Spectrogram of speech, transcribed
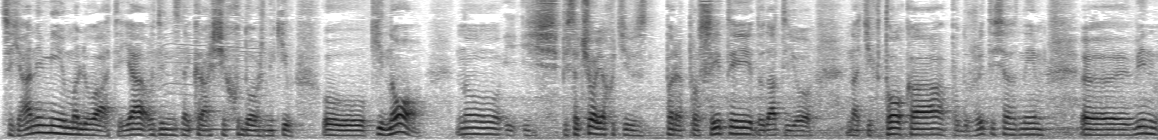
Це я не вмію малювати. Я один з найкращих художників у кіно. Ну, і, і після чого я хотів перепросити, додати його на Тіктока, подружитися з ним. Е, він,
